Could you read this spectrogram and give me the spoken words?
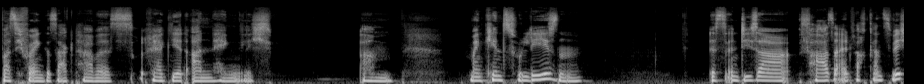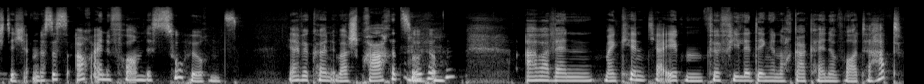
was ich vorhin gesagt habe, es reagiert anhänglich. Ähm, mein Kind zu lesen, ist in dieser Phase einfach ganz wichtig. Und das ist auch eine Form des Zuhörens. Ja, wir können über Sprache mhm. zuhören. Mhm. Aber wenn mein Kind ja eben für viele Dinge noch gar keine Worte hat,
